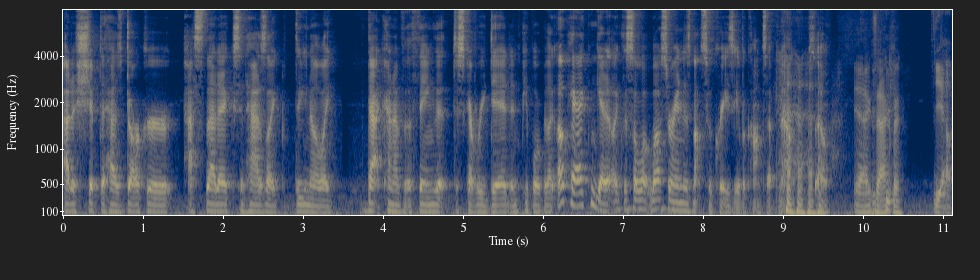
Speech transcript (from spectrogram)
at a ship that has darker aesthetics and has like you know like that kind of a thing that Discovery did, and people would be like, okay, I can get it. Like this La Sirena is not so crazy of a concept now. So. Yeah, exactly. Yeah.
